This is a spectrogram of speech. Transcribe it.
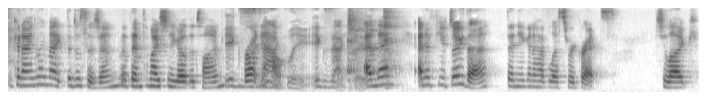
You can only make the decision with the information you got at the time right now. exactly, exactly. And then, and if you do that, then you're going to have less regrets. So like,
